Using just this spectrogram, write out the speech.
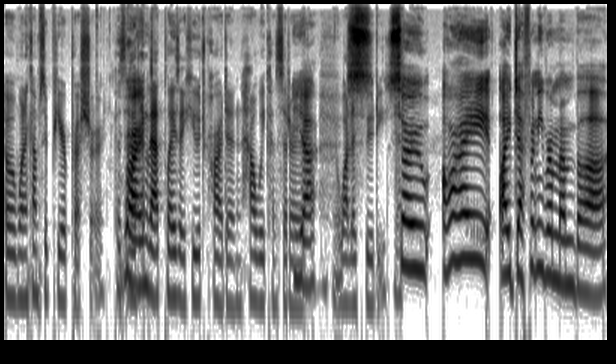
uh, when it comes to peer pressure, because I think that plays a huge part in how we consider Yeah. you know, what is beauty. Yeah. So I I definitely remember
